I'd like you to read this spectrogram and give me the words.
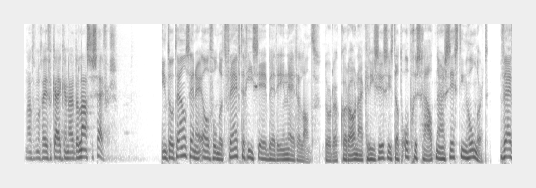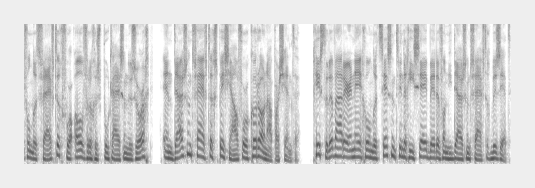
Laten we nog even kijken naar de laatste cijfers. In totaal zijn er 1150 IC-bedden in Nederland. Door de coronacrisis is dat opgeschaald naar 1600. 550 voor overige spoedeisende zorg en 1050 speciaal voor coronapatiënten. Gisteren waren er 926 IC-bedden van die 1050 bezet.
